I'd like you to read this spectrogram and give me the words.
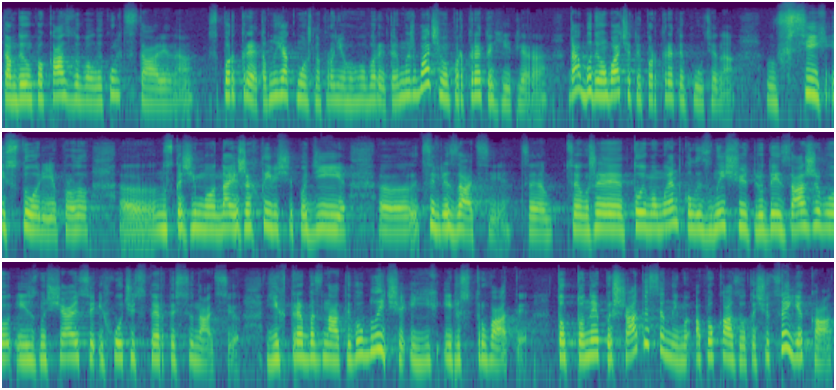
там, де ми показували культ Сталіна з портретом. Ну як можна про нього говорити? Ми ж бачимо портрети Гітлера, да? будемо бачити портрети Путіна. Всі історії про, е, ну скажімо, найжахливіші події е, цивілізації. Це, це вже той момент, коли знищують людей заживо і знущаються і хочуть стерти всю націю. Їх треба знати в обличчя і їх ілюструвати. Тобто не пишатися ними, а показувати, що це є кат.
